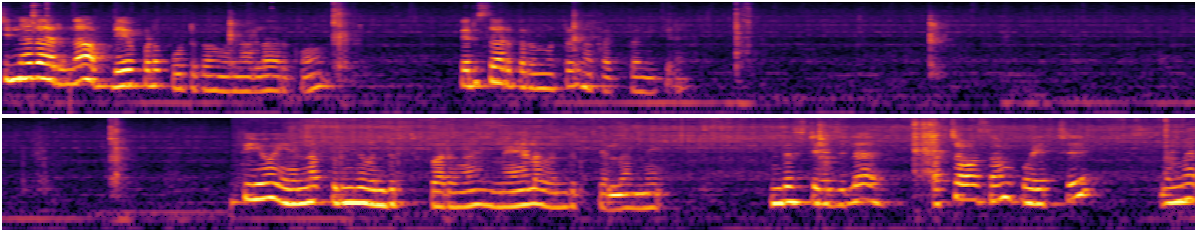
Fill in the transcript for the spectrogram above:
சின்னதாக இருந்தால் அப்படியே கூட போட்டுக்கோங்க. நல்லாயிருக்கும். பெருசாக இருக்கிற மட்டும் நான் கட் பண்ணிக்கிறேன். சுற்றியும் எண்ணெய் பிரிஞ்சு வந்துருச்சு பாருங்கள் மேலே வந்துருச்சு எல்லாமே. இந்த ஸ்டேஜில் பச்சை வாசம் போயிடுச்சு நம்ம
